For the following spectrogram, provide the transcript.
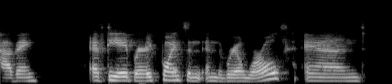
having FDA breakpoints in, in the real world. And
